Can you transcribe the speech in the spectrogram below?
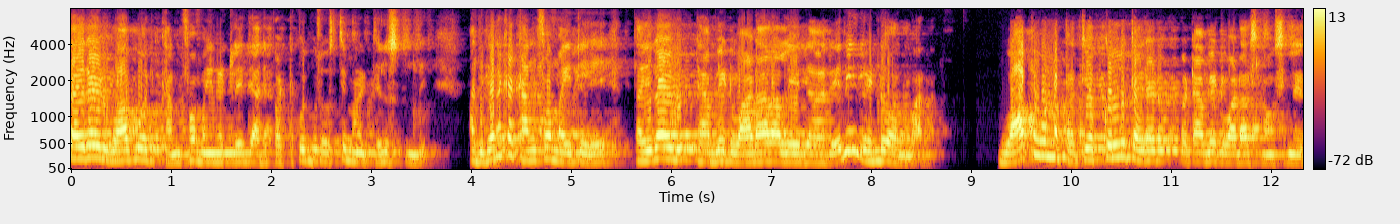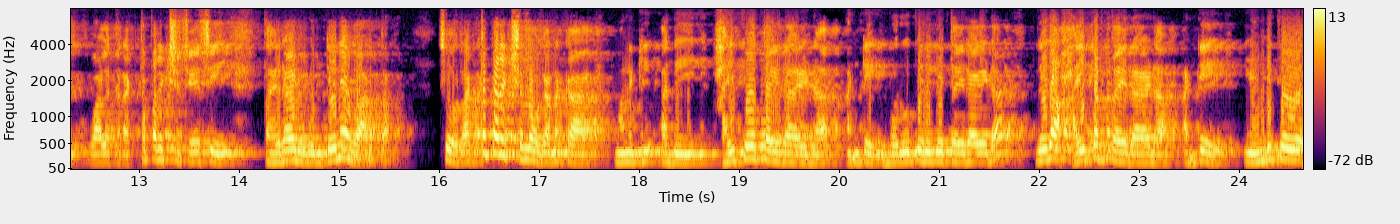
థైరాయిడ్ వాపు అని కన్ఫర్మ్ అయినట్లయితే అది పట్టుకొని చూస్తే మనకు తెలుస్తుంది. అది గనక కన్ఫర్మ్ అయితే థైరాయిడ్ టాబ్లెట్ వాడాలా లేదా అనేది రెండో అనుమానం. వాపు ఉన్న ప్రతి ఒక్కళ్ళు థైరాయిడ్ టాబ్లెట్ వాడాల్సిన అవసరం లేదు. వాళ్ళకి రక్త పరీక్ష చేసి థైరాయిడ్ ఉంటేనే వాడతాం. సో రక్త పరీక్షలో గనక మనకి అది హైపోథైరాయిడా అంటే బరువు పెరిగే థైరాయిడా లేదా హైపర్ థైరాయిడా అంటే ఎండిపోయే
